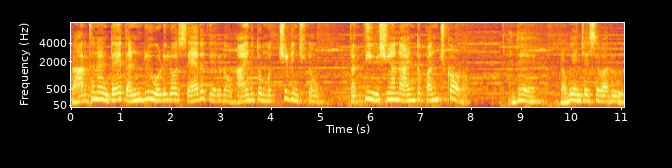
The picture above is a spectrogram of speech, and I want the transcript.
ప్రార్థన అంటే తండ్రి ఒడిలో సేద తీరడం ఆయనతో ముచ్చడించడం ప్రతి విషయాన్ని ఆయనతో పంచుకోవడం. అంటే ప్రభు ఏం చేసేవారు?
